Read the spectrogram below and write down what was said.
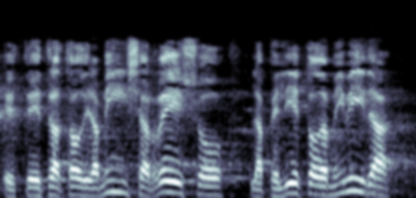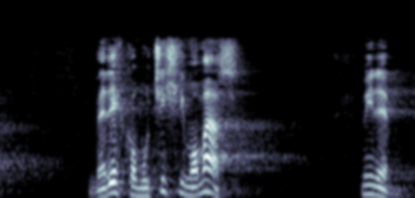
este, he tratado de ir a misa, rezo, la peleé toda mi vida. Merezco muchísimo más. Miren,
